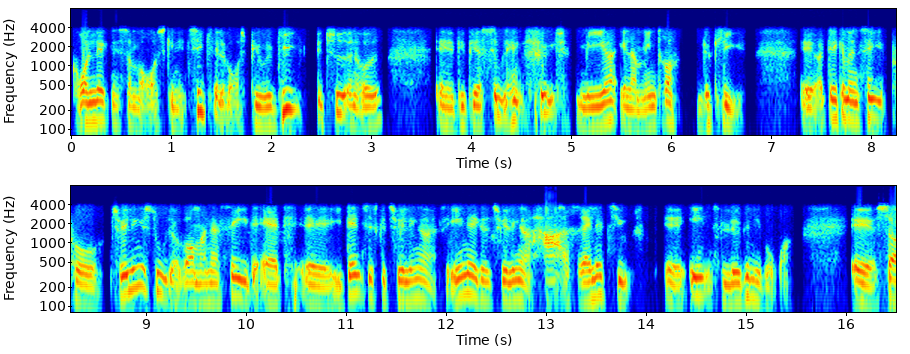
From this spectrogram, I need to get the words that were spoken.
grundlæggende som vores genetik eller vores biologi betyder noget. Øh, vi bliver simpelthen født mere eller mindre lykkelige. Øh, og det kan man se på tvillingestudier, hvor man har set, at øh, identiske tvillinger, altså enæggede tvillinger, har relativt øh, ens lykkeniveauer. Øh, så,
